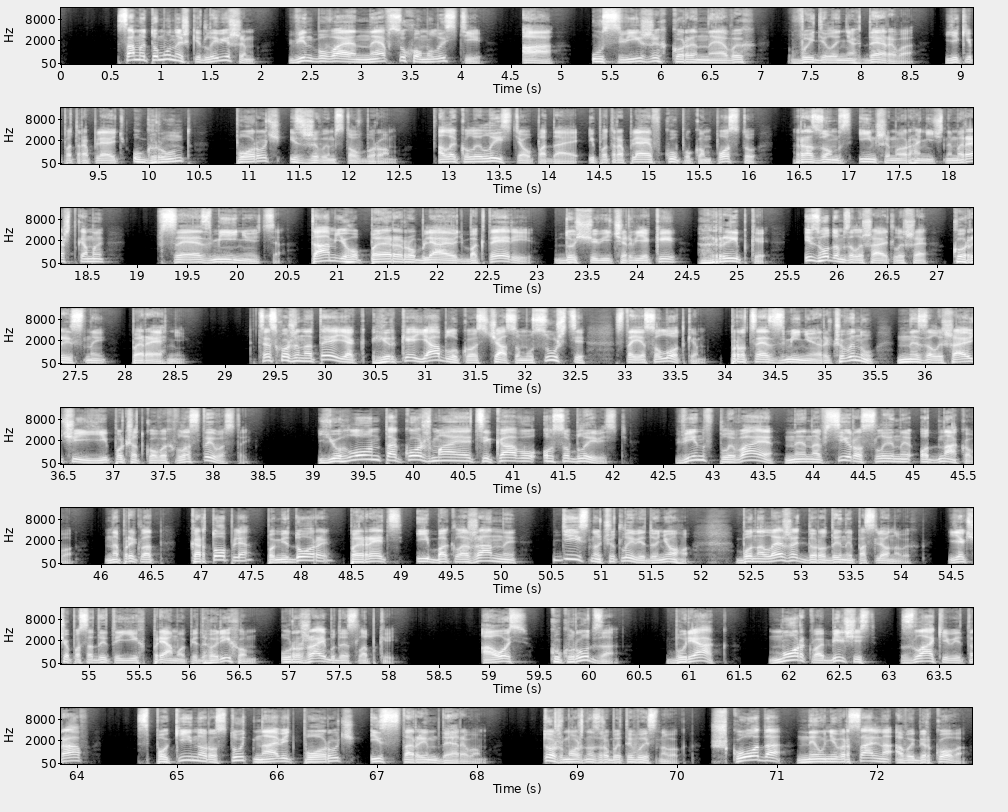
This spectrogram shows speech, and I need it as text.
Саме тому найшкідливішим він буває не в сухому листі, а у свіжих кореневих виділеннях дерева, які потрапляють у ґрунт поруч із живим стовбуром. Але коли листя опадає і потрапляє в купу компосту разом з іншими органічними рештками, все змінюється. Там його переробляють бактерії, дощові черв'яки, грибки і згодом залишають лише корисний перегній. Це схоже на те, як гірке яблуко з часом у сушці стає солодким. Процес змінює речовину, не залишаючи її початкових властивостей. Юглон також має цікаву особливість він впливає не на всі рослини однаково. Наприклад, картопля, помідори, перець і баклажани дійсно чутливі до нього, бо належать до родини пасльонових. Якщо посадити їх прямо під горіхом, урожай буде слабкий. А ось кукурудза, буряк, морква, більшість злаків і трав спокійно ростуть навіть поруч із старим деревом. Тож можна зробити висновок шкода не універсальна, а вибіркова.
